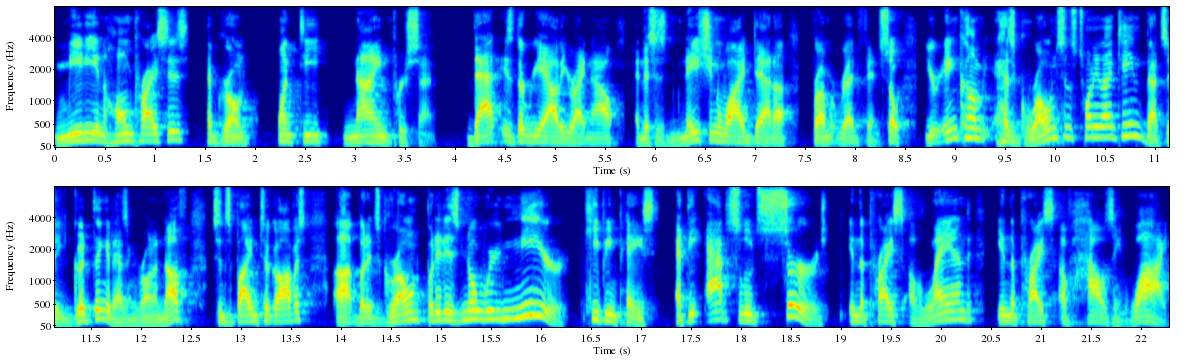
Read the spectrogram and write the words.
median home prices have grown 29%. That is the reality right now. And this is nationwide data from Redfin. So your income has grown since 2019. That's a good thing. It hasn't grown enough since Biden took office, uh, but it's grown, but it is nowhere near keeping pace at the absolute surge in the price of land, in the price of housing. Why?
